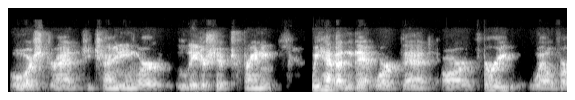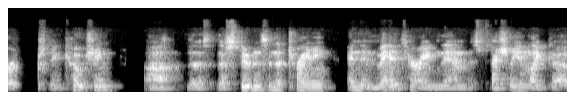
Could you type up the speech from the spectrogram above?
or strategy training or leadership training, we have a network that are very well versed in coaching uh, the the students in the training and then mentoring them, especially in like uh,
